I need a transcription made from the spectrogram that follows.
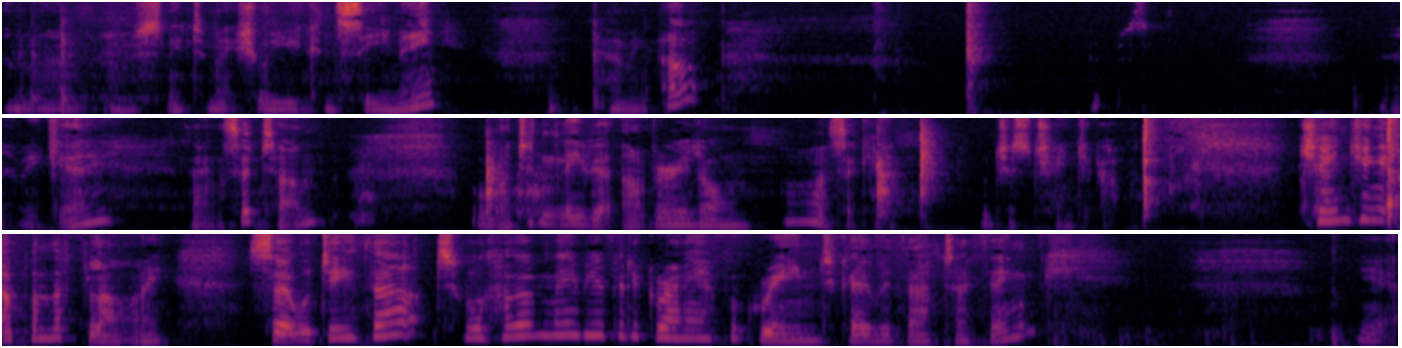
And just need to make sure you can see me coming up. Oops. There we go. Thanks a ton. Oh, I didn't leave it that very long. Oh, that's okay. We'll just change it up. Changing it up on the fly. So we'll do that. We'll have a, maybe a bit of granny apple green to go with that, I think. Yeah,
